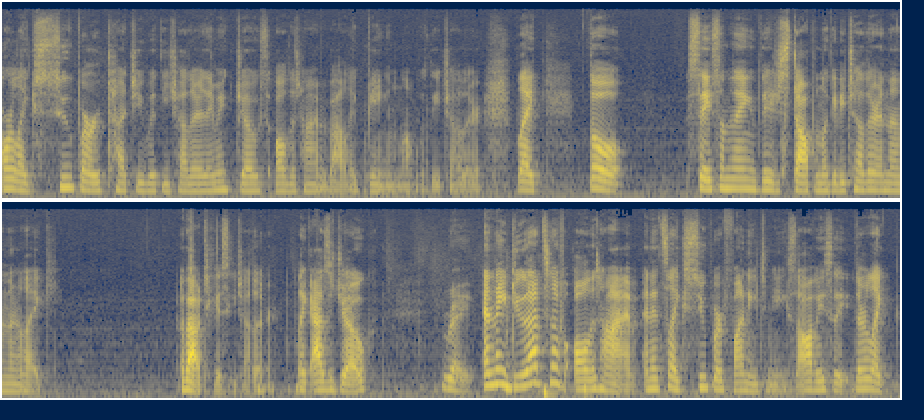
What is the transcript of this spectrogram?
are like super touchy with each other. They make jokes all the time about like being in love with each other. Like they'll say something, they just stop and look at each other and then they're like about to kiss each other. Like as a joke. right And they do that stuff all the time, and it's like super funny to me because obviously they're like,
